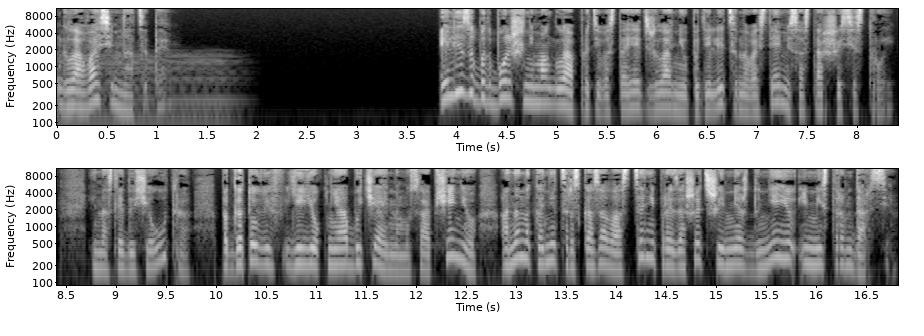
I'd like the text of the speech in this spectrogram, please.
Глава 17 Элизабет больше не могла противостоять желанию поделиться новостями со старшей сестрой, и на следующее утро, подготовив ее к необычайному сообщению, она, наконец, рассказала о сцене, произошедшей между нею и мистером Дарси.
